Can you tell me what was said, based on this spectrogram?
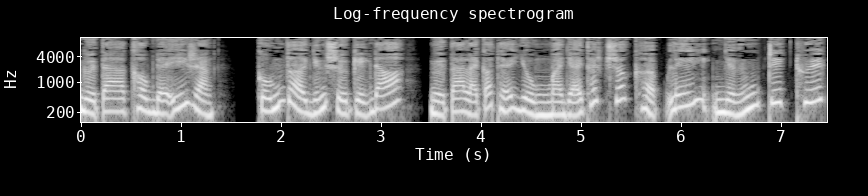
Người ta không để ý rằng cũng thời những sự kiện đó người ta lại có thể dùng mà giải thích rất hợp lý những triết thuyết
